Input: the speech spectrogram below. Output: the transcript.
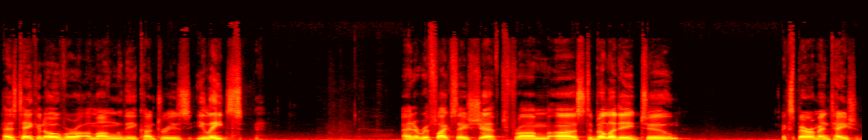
has taken over among the country's elites. And it reflects a shift from uh, stability to experimentation.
